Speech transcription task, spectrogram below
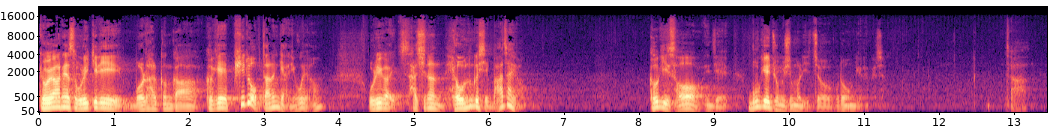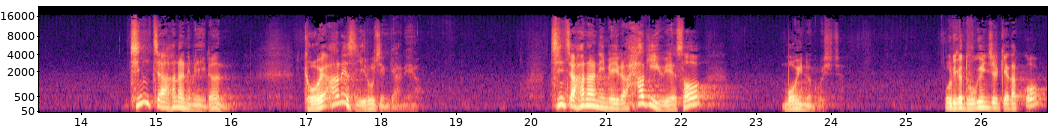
교회 안에서 우리끼리 뭘 할 건가 그게 필요 없다는 게 아니고요. 우리가 사실은 해오는 것이 맞아요. 거기서 이제 무게 중심을 이쪽으로 옮기는 거죠. 자, 진짜 하나님의 일은 교회 안에서 이루어지는 게 아니에요. 진짜 하나님의 일을 하기 위해서 모이는 것이죠. 우리가 누구인지를 깨닫고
